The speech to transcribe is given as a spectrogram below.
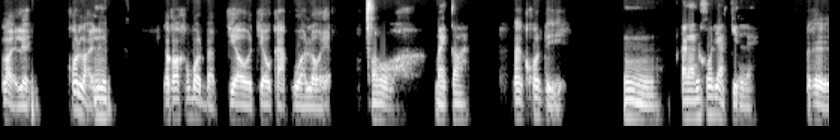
อร่อยเลยโคตรอร่อยเลอืยมแล้วก็ข้างบนแบบเจียวเจียวกากวัวโรยอะโอ้ไม่ก็นั่นโคตรดี อืม อันนั้นโคตรอยากกินเลย เออ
